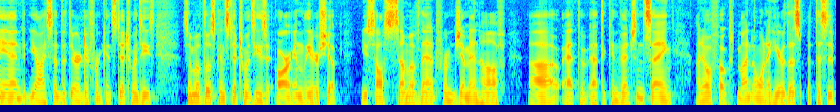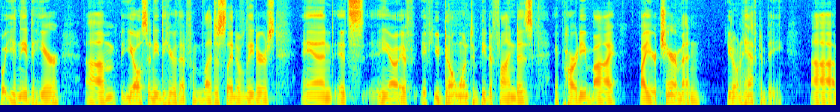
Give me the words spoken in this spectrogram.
and you know, I said that there are different constituencies. Some of those constituencies are in leadership. You saw some of that from Jim Inhofe uh, at the at the convention saying, "I know folks might not want to hear this, but this is what you need to hear." Um, but you also need to hear that from legislative leaders. And it's, you know, if, if you don't want to be defined as a party by, by your chairman, you don't have to be. Uh,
